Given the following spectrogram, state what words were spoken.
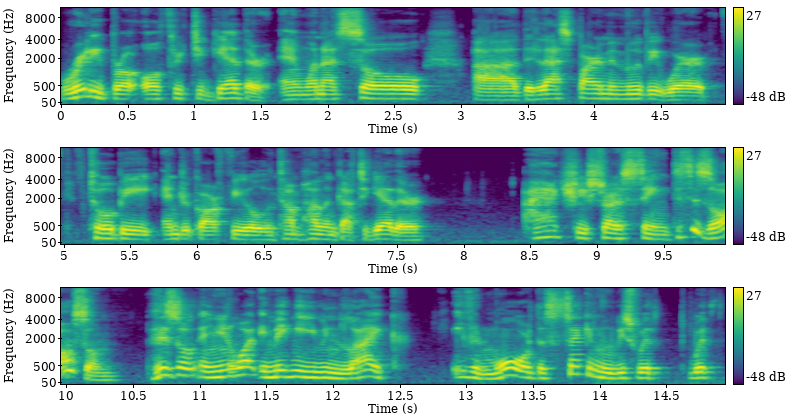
really brought all three together. And when I saw uh, the last Spider-Man movie where Tobey, Andrew Garfield, and Tom Holland got together, I actually started saying, "This is awesome." This is, and you know what? It made me even like even more the second movies with with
